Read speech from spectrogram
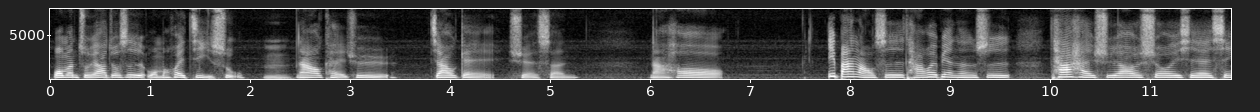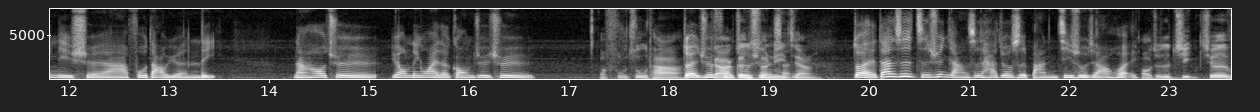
我们主要就是我们会技术，嗯，然后可以去教给学生，然后一般老师他会变成是，他还需要修一些心理学啊、辅导原理，然后去用另外的工具去呃辅助他，对去辅助学生这样。对，但是职训讲师他就是把你技术教会，哦，就是技，就是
